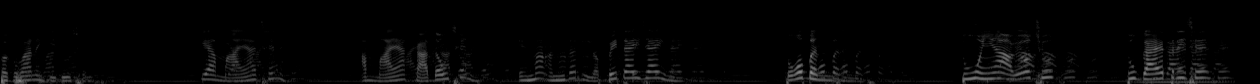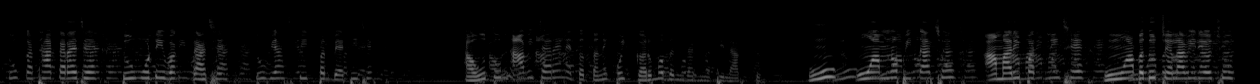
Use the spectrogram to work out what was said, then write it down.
ભગવાને કીધું છે કે આ માયા છે ને, આ માયા કાદવ છે ને, એમાં અંદર લપેટાઈ જાય ને, તો બંધન છે તું અહીંયા આવ્યો છું, તું ગાયત્રી છે, તું કથા કરે છે, તું મોટી વક્તા છે, તું વ્યાસપીઠ પર બેઠી છે. આવું તું ના વિચારે ને, તો તને કોઈ કર્મ બંધન નથી લાગતું. હું હું આમનો પિતા છું, આ મારી પત્ની છે, હું આ બધું ચલાવી રહ્યો છું,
